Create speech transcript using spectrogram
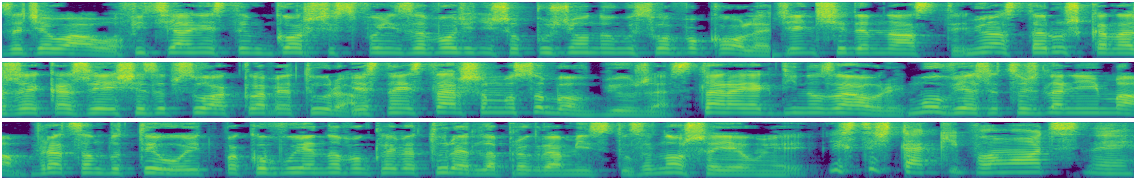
Zadziałało. Oficjalnie jestem gorszy w swoim zawodzie niż opóźniony umysłowo kole. Dzień 17. Miła staruszka narzeka, że jej się zepsuła klawiatura. Jest najstarszą osobą w biurze. Stara jak dinozaury. Mówię, że coś dla niej mam. Wracam do tyłu i odpakowuję nową klawiaturę dla programistów. Zanoszę ją jej. Jesteś taki pomocny.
